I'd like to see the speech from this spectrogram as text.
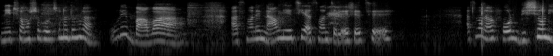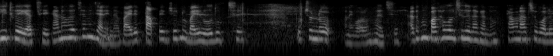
নেট সমস্যা বলছো না তোমরা? ওরে বাবা! আসমানের নাম নিয়েছি, আসমান চলে এসেছে। আসমান আমার ফোন ভীষণ হিট হয়ে গেছে। কেন হয়েছে আমি জানি না। বাইরের তাপের জন্য বাইরে রোদ উঠছে। প্রচণ্ড মানে গরম হয়েছে। এতক্ষণ কথা বলছিলে না কেন? কেমন আছো বলো?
